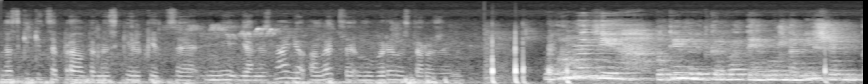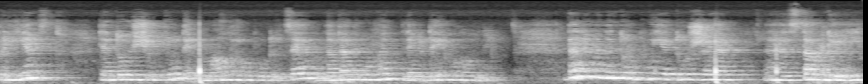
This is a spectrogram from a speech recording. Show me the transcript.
Наскільки це правда, наскільки це ні, я не знаю, але це говорили старожили. У громаді потрібно відкривати як можна більше підприємств для того, щоб люди мали роботу. Це на даний момент для людей головне. Далі мене турбує дуже е, стан доріг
